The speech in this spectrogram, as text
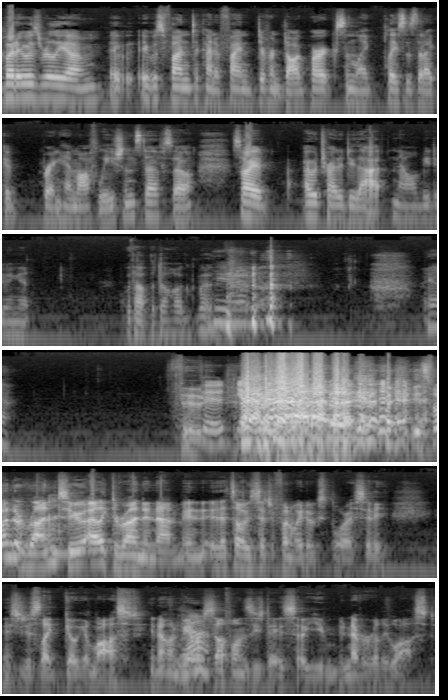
But it was really um it, it was fun to kind of find different dog parks and like places that I could bring him off leash and stuff. So so I I would try to do that. Now I'll be doing it without the dog, but Yeah. yeah. Food. Food. Yeah. it's fun to run too. I like to run, and um, and that's always such a fun way to explore a city. Is to just like go get lost, you know. And we have our cell phones these days, so you, you're never really lost.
